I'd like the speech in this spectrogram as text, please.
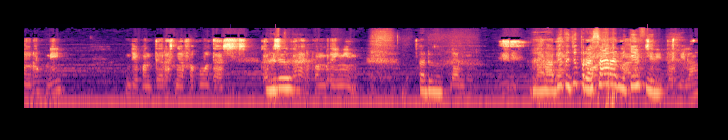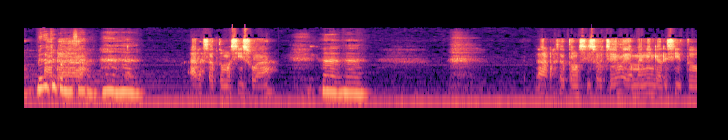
duduk di di depan terasnya fakultas kan kan ada pemberingin aduh dan Nah, beta juga penasaran nih Kevin. Beta juga penasaran. Ada satu mahasiswa. Ada satu mahasiswa cewek yang meninggal di situ.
